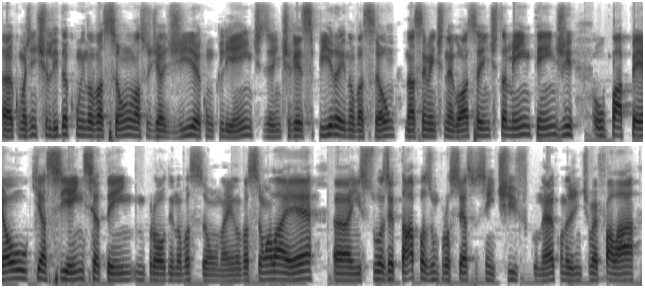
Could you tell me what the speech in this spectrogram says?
uh, como a gente lida com inovação no nosso dia a dia, com clientes, a gente respira inovação na semente negócio, a gente também entende o papel que a ciência tem em prol da inovação. Né? A inovação ela é, uh, em suas etapas, um processo científico. Né? Quando a gente vai falar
